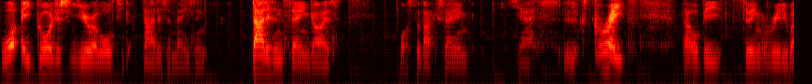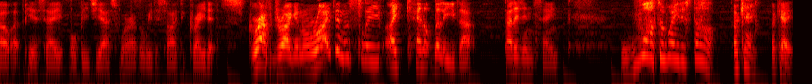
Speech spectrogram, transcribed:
What a gorgeous Euro ulti. That is amazing. That is insane, guys. What's the back saying? Yes, it looks great. That will be doing really well at PSA or BGS, wherever we decide to grade it. Scrap Dragon right in the sleeve. I cannot believe that. That is insane. What a way to start. Okay, okay.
